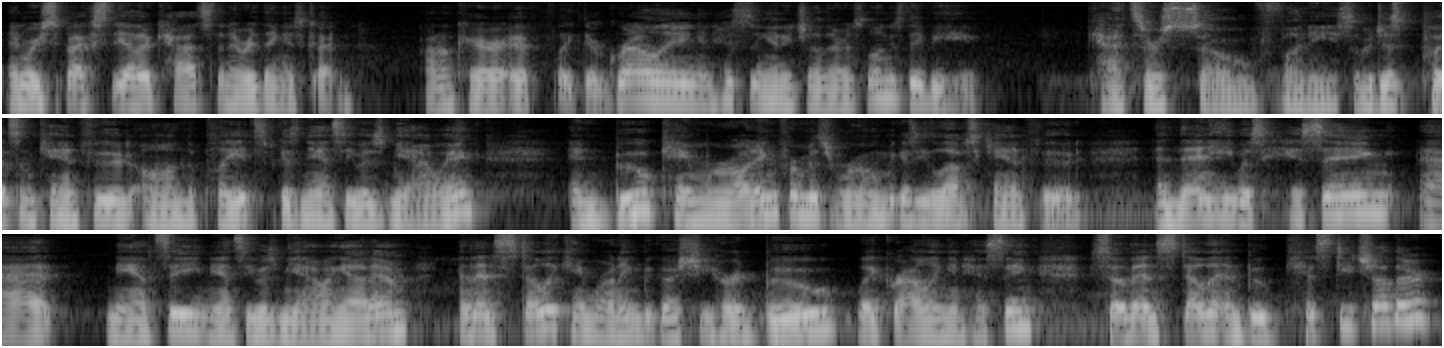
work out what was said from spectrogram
and respects the other cats, then everything is good. I don't care if like they're growling and hissing at each other as long as they behave. Cats are so funny. So I just put some canned food on the plates because Nancy was meowing and Boo came running from his room because he loves canned food. And then he was hissing at Nancy. Nancy was meowing at him. And then Stella came running because she heard Boo like growling and hissing. So then Stella and Boo kissed each other.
